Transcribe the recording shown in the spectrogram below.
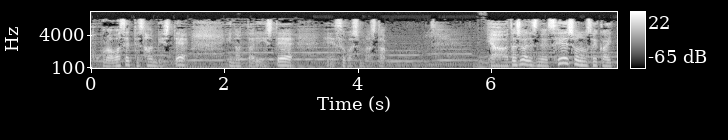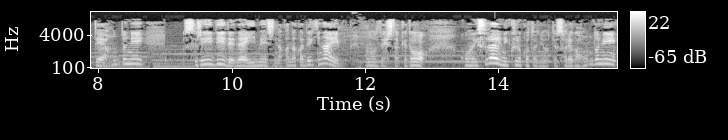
心合わせて賛美して祈ったりして、えー、過ごしました。いや私はですね聖書の世界って本当に 3D でねイメージなかなかできないものでしたけどこのイスラエルに来ることによってそれが本当に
